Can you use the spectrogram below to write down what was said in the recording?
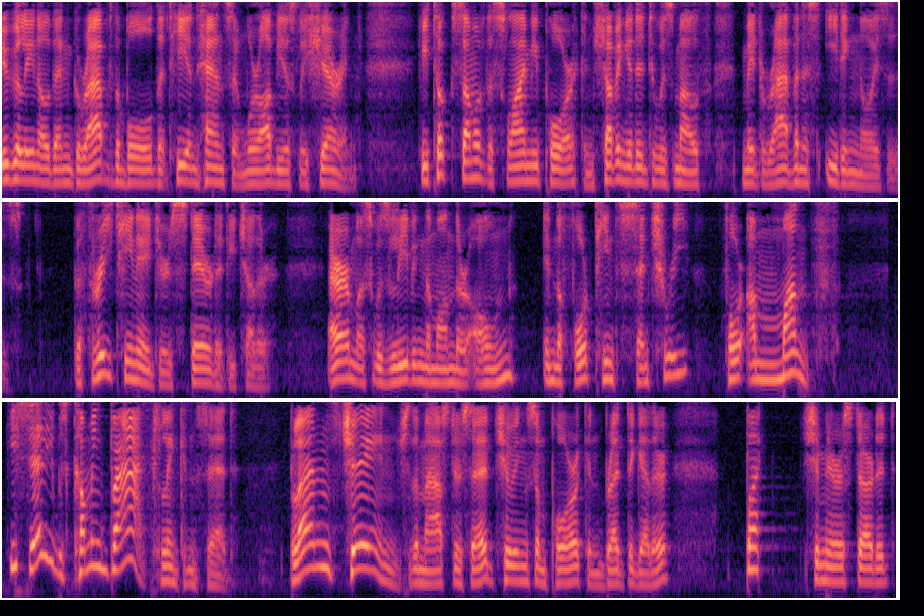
Ugolino then grabbed the bowl that he and Hansum were obviously sharing. He took some of the slimy pork and, shoving it into his mouth, made ravenous eating noises. The three teenagers stared at each other. Aramis was leaving them on their own in the fourteenth century for a month. He said he was coming back, Lincoln said. Plans change, the master said, chewing some pork and bread together. But Shamira started.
